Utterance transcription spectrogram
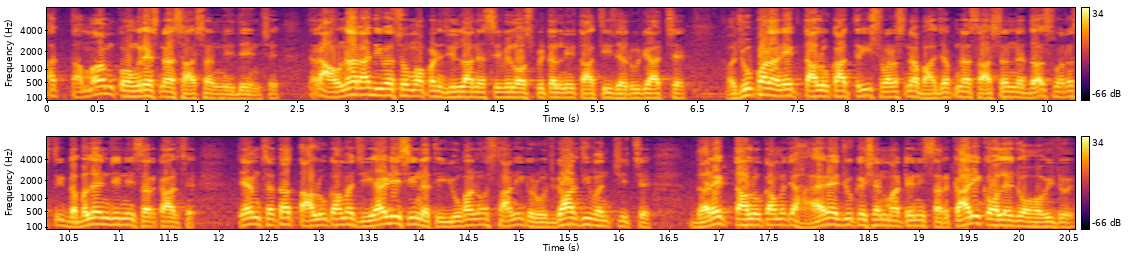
આ તમામ કોંગ્રેસના શાસનની દેન છે. ત્યારે આવનારા દિવસોમાં પણ જિલ્લાને સિવિલ હોસ્પિટલની તાતી જરૂરિયાત છે. હજુ પણ અનેક તાલુકા ત્રીસ વર્ષના ભાજપના શાસનને દસ વર્ષથી ડબલ એન્જિનની સરકાર છે. તેમ છતાં તાલુકામાં જીઆઈડીસી નથી. યુવાનો સ્થાનિક રોજગારથી વંચિત છે. દરેક તાલુકામાં જે હાયર એજ્યુકેશન માટેની સરકારી કોલેજો હોવી જોઈએ.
